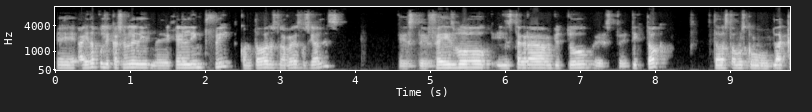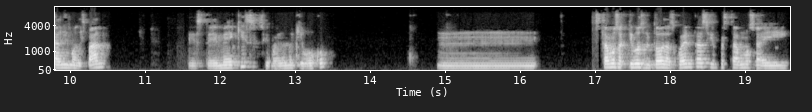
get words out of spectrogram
eh, ahí en la publicación le, di- le dejé el link tree con todas nuestras redes sociales. Este, Facebook, Instagram, YouTube, este, TikTok. Todos estamos como Black Animals Band, este, MX, si mal no me equivoco. Mm, estamos activos en todas las cuentas, siempre estamos ahí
